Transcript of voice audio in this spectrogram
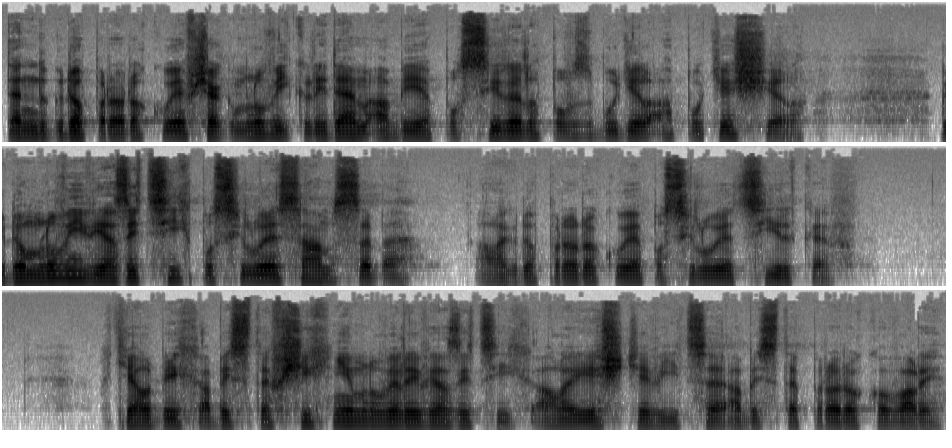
Ten, kdo prorokuje, však mluví k lidem, aby je posílil, povzbudil a potěšil. Kdo mluví v jazycích, posiluje sám sebe ale kdo prorokuje, posiluje církev. Chtěl bych, abyste všichni mluvili v jazycích, ale ještě více, abyste prorokovali.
